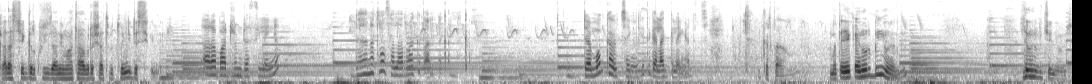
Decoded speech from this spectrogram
ካላስቸገርኩሽ ዛሬ ማታ አብረሻት ብትሆኚ ደስ ይለኛል። እረ ባድርም ደስ ይለኛል። ደህንነቷን ሳላራግጥ አልነቀነቅም። ደግሞም ከብቸኝነቴ ትገላግለኛለች። ይቅርታ መጠየቅ አይኖርብኝ ይሆናል፣ ግን ለምን ብቸኛ ሆንሽ?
